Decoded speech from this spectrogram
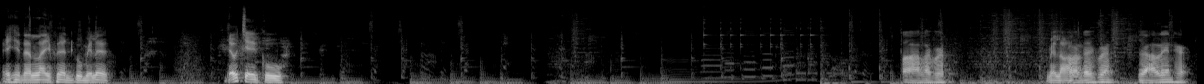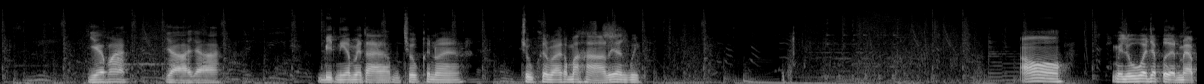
ไอ้เห็นนั้นไล่เพื่อนกูไม่เลิก เดี๋ยวเจอกูตายแล้วเพื่อนไม่รอตายดได้เพื่อน อย่าเล่นเถอะ เยอะมาก อย่าอย่าบินก็ไม่ตายมันชุบขึ้นมา ชุบขึ้นมาก็มาหาเรื่องกูอีกอ๋อ ไม่รู้ว่าจะเปิดแมป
